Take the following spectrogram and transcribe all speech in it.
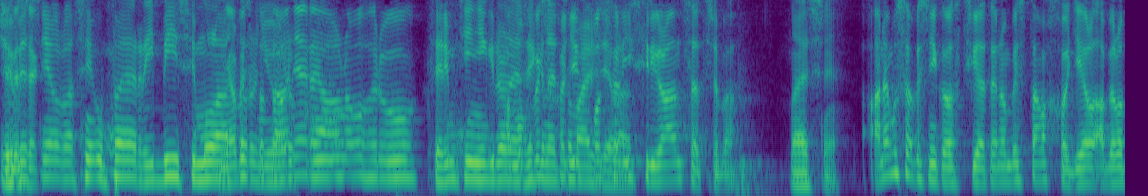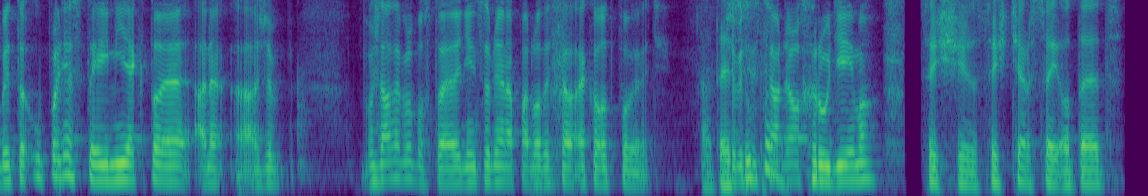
Že bys jak- měl vlastně úplně rybí simulátor měl bys New totálně Yorku, reálnou hru kterým ti nikdo bys neřekne, co chodit máš po dělat. celý Sri Lance třeba. No jasně. A nemusel bys nikoho střílet, jenom bys tam chodil a bylo by to úplně stejný, jak to je. A, ne, a že, možná to byl to je jediné, co mě napadlo teďka jako odpověď. A to je že bys si třeba dal chrudím, Seš, seš čerstvej otec.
